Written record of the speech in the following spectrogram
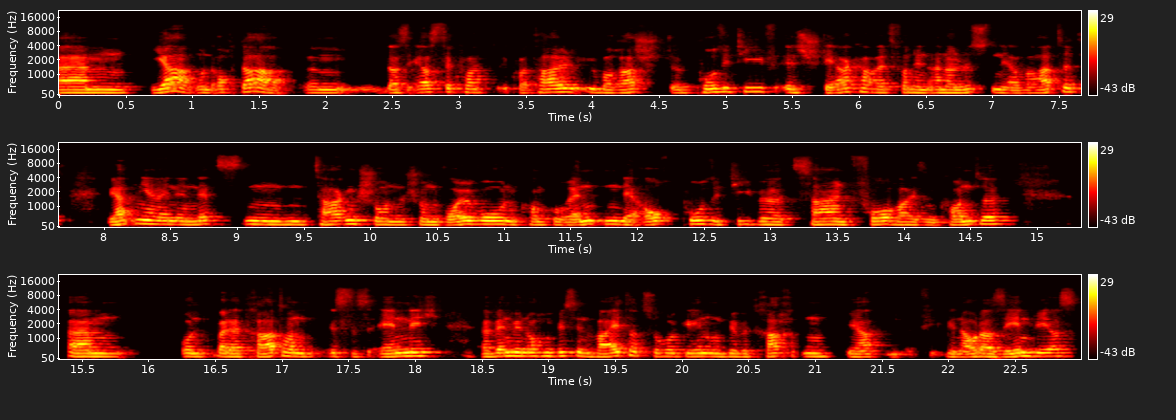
Ähm, ja, und auch da, ähm, das erste Quartal überrascht äh, positiv, ist stärker als von den Analysten erwartet. Wir hatten ja in den letzten Tagen schon, schon Volvo, einen Konkurrenten, der auch positive Zahlen vorweisen konnte. Ähm, und bei der Traton ist es ähnlich. Äh, wenn wir noch ein bisschen weiter zurückgehen und wir betrachten, ja, genau da sehen wir es,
